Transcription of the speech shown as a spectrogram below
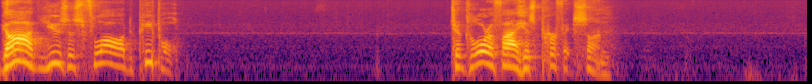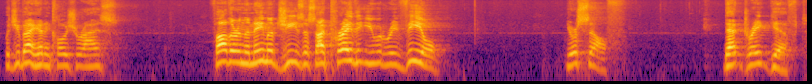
God uses flawed people to glorify his perfect Son. Would you bow your head and close your eyes? Father, in the name of Jesus, I pray that you would reveal yourself, that great gift.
